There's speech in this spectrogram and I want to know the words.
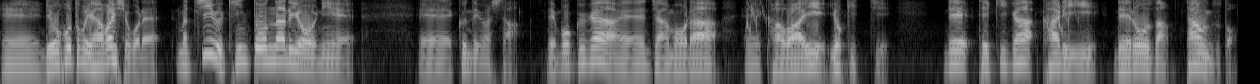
えー、両方ともやばいっしょ、これ。まあ、チーム均等になるように、えー、組んでみました。で、僕が、えー、ジャモラ、えー、カワイ、ヨキッチ。で、敵がカリー、デローザン、タウンズと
